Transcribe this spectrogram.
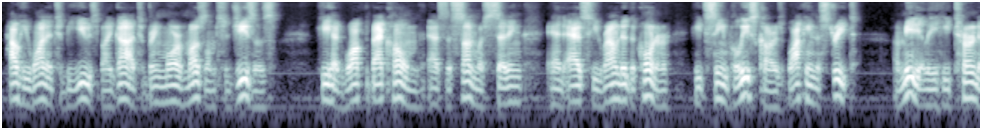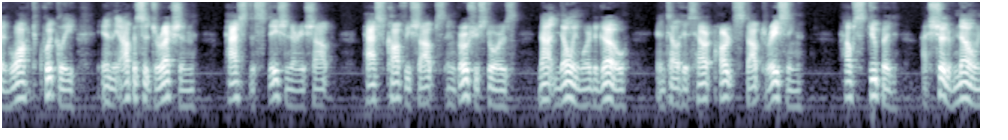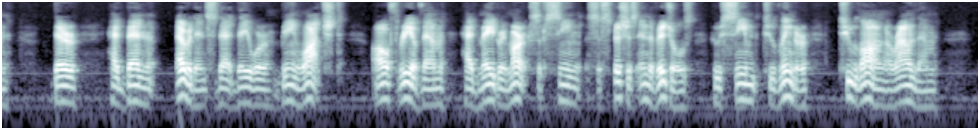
how he wanted to be used by God to bring more Muslims to Jesus. He had walked back home as the sun was setting, and as he rounded the corner, he'd seen police cars blocking the street. Immediately he turned and walked quickly in the opposite direction, past the stationery shop, past coffee shops and grocery stores, not knowing where to go, until his heart stopped racing. How stupid! I should have known. There had been evidence that they were being watched. All three of them had made remarks of seeing suspicious individuals who seemed to linger too long around them,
